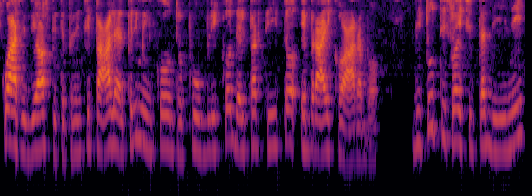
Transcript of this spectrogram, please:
quasi di ospite principale al primo incontro pubblico del partito ebraico arabo. Di tutti i suoi cittadini,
